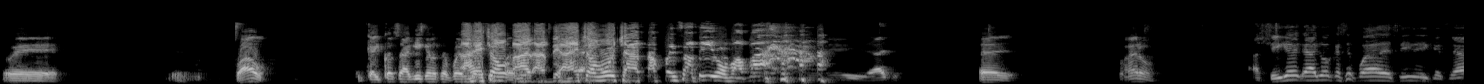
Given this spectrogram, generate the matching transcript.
Pues, wow que hay cosas aquí que no se pueden has hecho has, hecho muchas estás pensativo papá eh, bueno así que algo que se pueda decir y que sea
